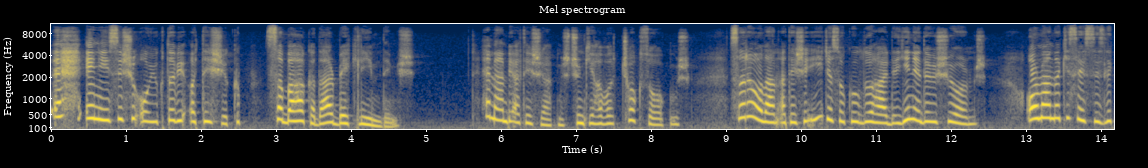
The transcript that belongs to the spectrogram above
Eh en iyisi şu oyukta bir ateş yakıp sabaha kadar bekleyeyim demiş. Hemen bir ateş yakmış çünkü hava çok soğukmuş. Sarı olan ateşe iyice sokulduğu halde yine de üşüyormuş. Ormandaki sessizlik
